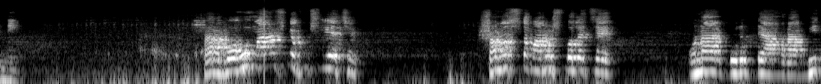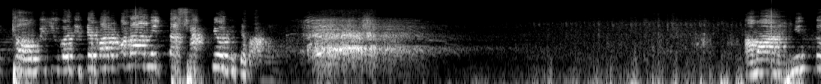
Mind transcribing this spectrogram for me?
ঋণী। তারা বহু মানুষকে ফুসলিয়েছে সমস্ত মানুষ বলেছে, ওনার বিরুদ্ধে আমরা মিথ্যা অভিযোগও দিতে পারব না, মিথ্যা সাক্ষীও দিতে পারব না। আমার হিন্দু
